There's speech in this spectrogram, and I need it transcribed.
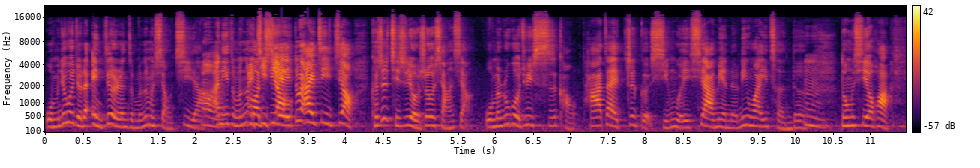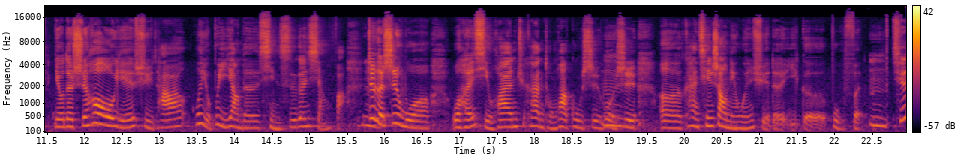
我们就会觉得，哎，你这个人怎么那么小气啊？嗯、啊，你怎么那么计较？对，爱计较。可是其实有时候想想，我们如果去思考他在这个行为下面的另外一层的东西的话，嗯、有的时候也许他会有不一样的省思跟想法。嗯、这个是我我很喜欢去看童话故事，或者是、嗯、呃看青少年文学的一个部分。嗯，其实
